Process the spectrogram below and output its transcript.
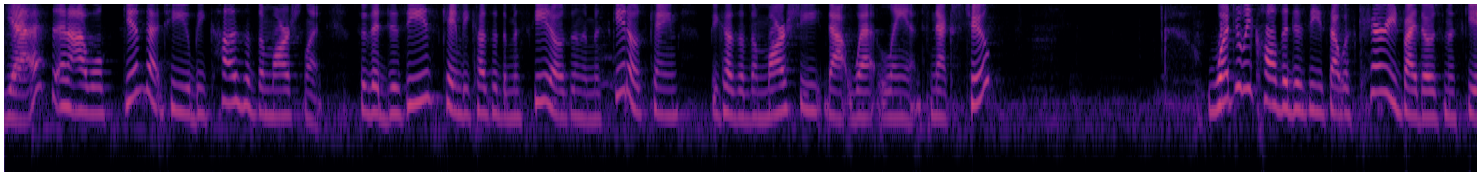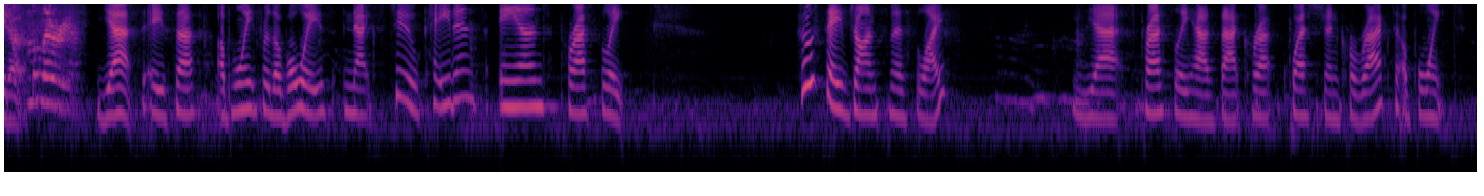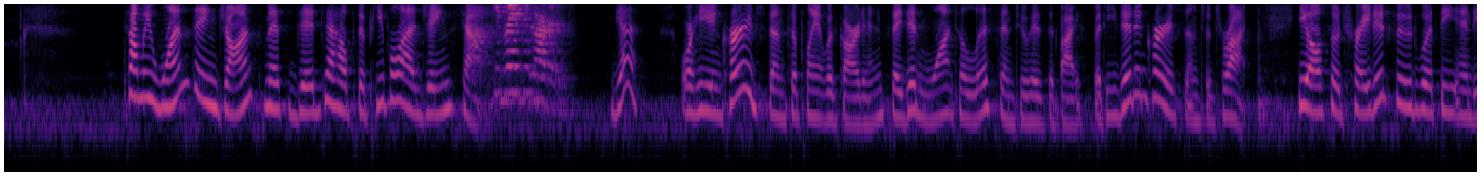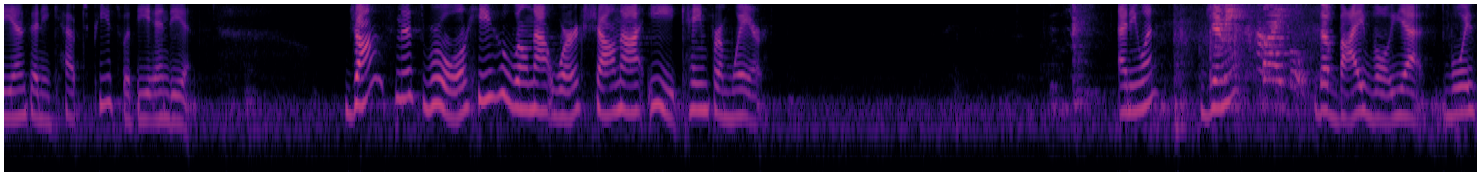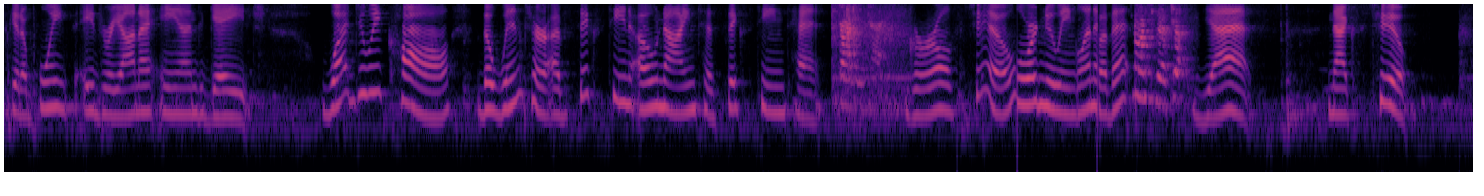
Yes, and I will give that to you because of the marshland. So the disease came because of the mosquitoes, and the mosquitoes came because of the marshy, that wet land. Next two. What do we call the disease that was carried by those mosquitoes? Malaria. Yes, Asa, a point for the boys. Next two, Cadence and Presley. Who saved John Smith's life? Yes, Presley has that correct question correct. A point. Tell me one thing John Smith did to help the people at Jamestown. He painted gardens. Yes. or he encouraged them to plant with gardens. They didn't want to listen to his advice, but he did encourage them to try. He also traded food with the Indians and he kept peace with the Indians. John Smith's rule, he who will not work shall not eat, came from where? Anyone? Jimmy? Bible. The Bible, yes. Boys get a point, Adriana and Gage. What do we call the winter of 1609 to 1610? Starting time. Girls, too. Lord New England of it? Yes. Next two.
